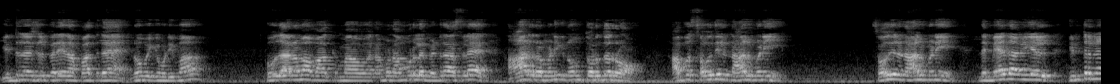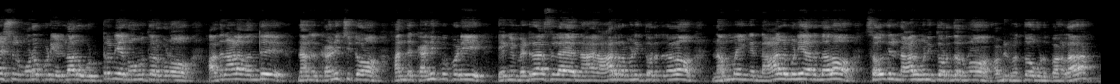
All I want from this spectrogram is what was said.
இன்டர்நேஷனல் பெறையை நான் பார்த்துட்டேன். நோம்பு வைக்க முடியுமா? இப்போ உதாரணமாக மா- நம்ம நம்ம ஊரில் மெட்ராஸில் ஆறரை மணிக்கு நோம்பு திறந்துடுறோம். அப்போ சவுதியில் நாலு மணி. சவுதியில் நாலு மணி. இந்த மேதாவிகள் இன்டர்நேஷனல் முறைப்படி எல்லாரும் ஒற்றுமையாக நோம்பு திறக்கணும். அதனால வந்து நாங்கள் கணிச்சிட்டோம். அந்த கணிப்புப்படி எங்கள் மெட்ராஸில் நான் ஆறரை மணிக்கு திறந்தாலும் நம்ம இங்கே நாலு மணியாக இருந்தாலும் சவுதியில் நாலு மணிக்கு திறந்துடணும் அப்படின்னு பத்தவ கொடுப்பாங்களா?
